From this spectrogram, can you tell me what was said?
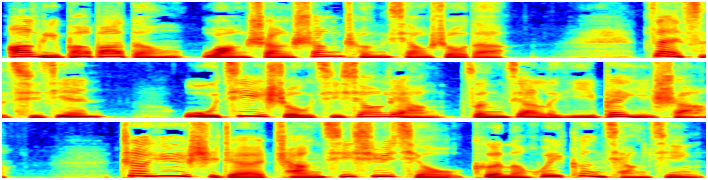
阿里巴巴等网上商城销售的。在此期间，5G 手机销量增加了一倍以上，这预示着长期需求可能会更强劲。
